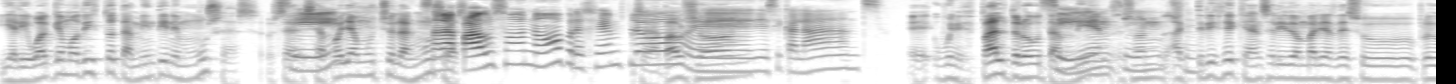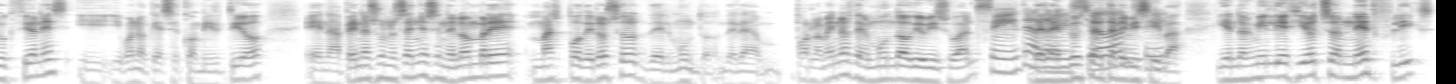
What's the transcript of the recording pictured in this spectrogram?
Y al igual que Modisto, también tiene musas. O sea, Sí. se apoya mucho en las musas. Sarah Paulson, ¿no? Por ejemplo. Paulson. eh, Jessica Lange. Eh, Gwyneth Paltrow Sí, también. sí, Son sí. actrices que han salido en varias de sus producciones y, y, bueno, que se convirtió en apenas unos años en el hombre más poderoso del mundo. De la- por lo menos del mundo audiovisual. De de la industria televisiva. Y en 2018 Netflix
